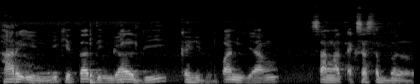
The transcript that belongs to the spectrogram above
hari ini kita tinggal di kehidupan yang sangat accessible.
